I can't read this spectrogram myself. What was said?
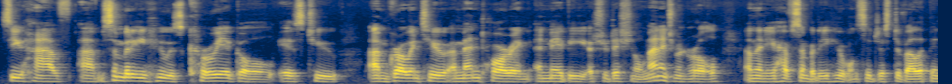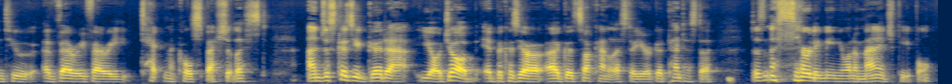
So you have um, somebody whose career goal is to um, grow into a mentoring and maybe a traditional management role, and then you have somebody who wants to just develop into a very, very technical specialist. And just because you're good at your job, eh, because you're a good SOC analyst or you're a good pentester, doesn't necessarily mean you want to manage people.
